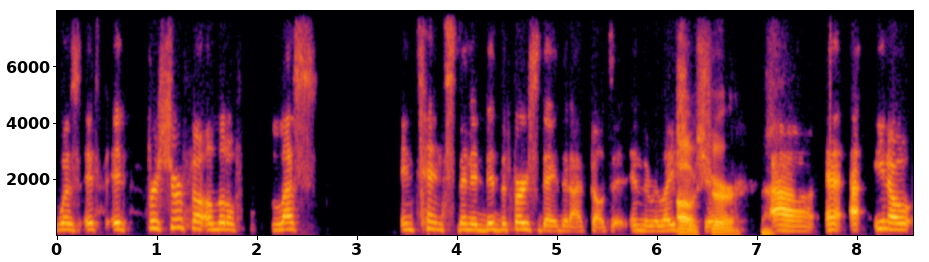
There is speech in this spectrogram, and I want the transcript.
was it, it for sure felt a little less intense than it did the first day that I felt it in the oh, relationship. Oh, sure. Uh, and I, you know,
